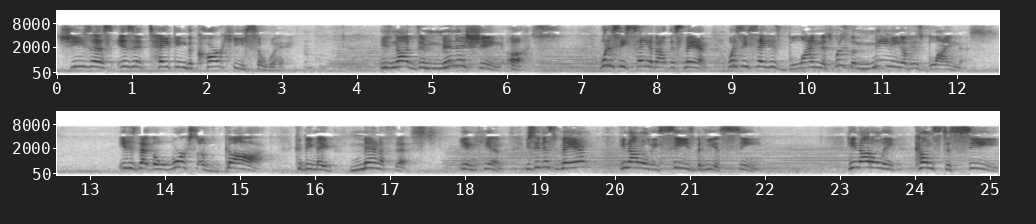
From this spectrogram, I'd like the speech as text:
Jesus isn't taking the car keys away, He's not diminishing us. What does he say about this man? What does he say his blindness? What is the meaning of his blindness? It is that the works of God could be made manifest in him. You see, this man, he not only sees, but he is seen. He not only comes to see,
